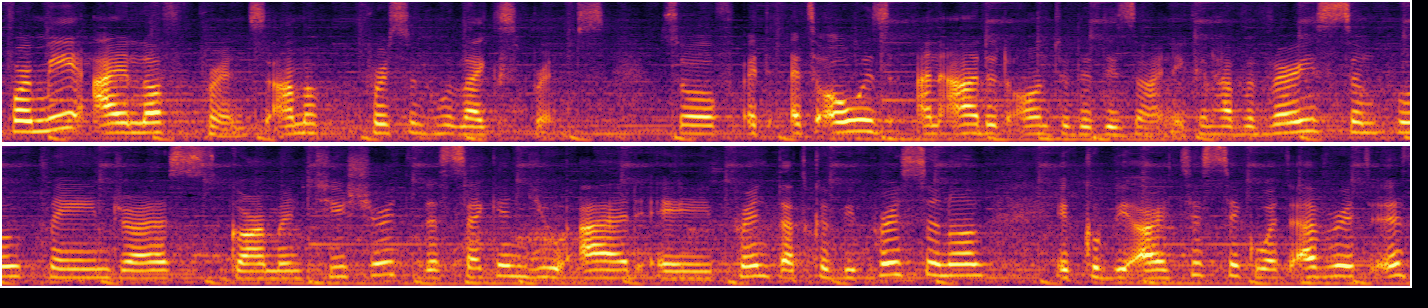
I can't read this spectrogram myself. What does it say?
For me, I love prints. I'm a person who likes prints. So it, it's always an added on to the design. You can have a very simple, plain dress, garment, t-shirt. The second you add a print that could be personal, it could be artistic, whatever it is,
